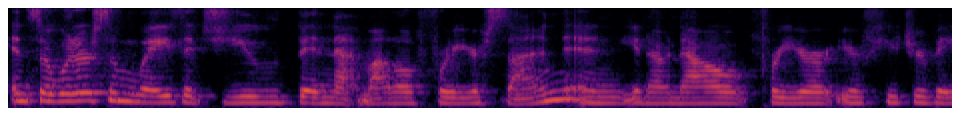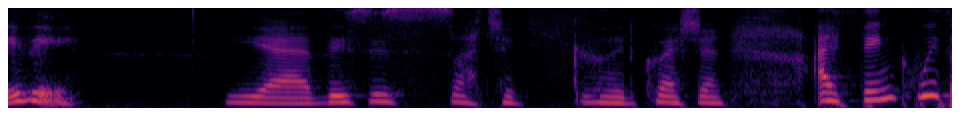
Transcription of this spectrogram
and so what are some ways that you've been that model for your son and you know now for your your future baby yeah this is such a good question i think with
